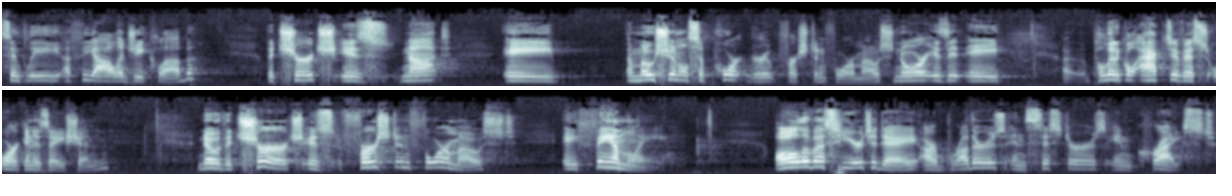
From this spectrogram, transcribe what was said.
simply a theology club. The church is not a emotional support group first and foremost, nor is it a, political activist organization. No, the church is first and foremost a family. All of us here today are brothers and sisters in Christ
